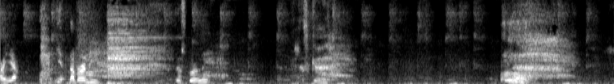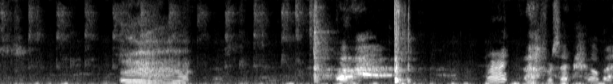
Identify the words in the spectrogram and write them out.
Alright, yeah. That burning. That's burning. That's good. Uh, Alright. Uh, for a sec. Not bad.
